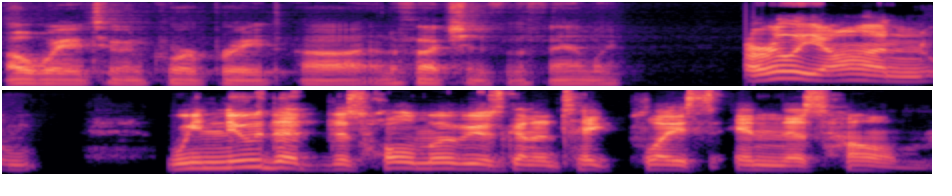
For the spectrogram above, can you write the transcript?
a way to incorporate uh, an affection for the family. Early on, we knew that this whole movie was going to take place in this home.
